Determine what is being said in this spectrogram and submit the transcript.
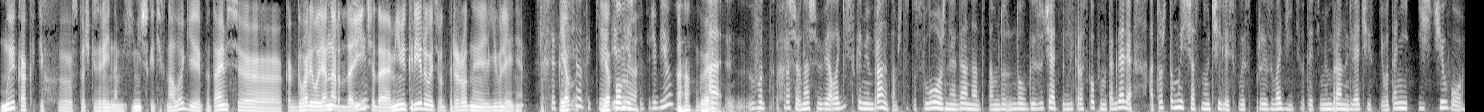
мы, как тех, э, с точки зрения там, химической технологии, пытаемся, как говорил Леонардо да Винчи, да, мимикрировать вот природные явления. Так я, все-таки, я извини, помню... что перебью. Ага, говори. А, вот хорошо, наша биологическая мембрана, там что-то сложное, да, надо там долго изучать под микроскопом и так далее. А то, что мы сейчас научились воспроизводить, вот эти мембраны для очистки, вот они из чего?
